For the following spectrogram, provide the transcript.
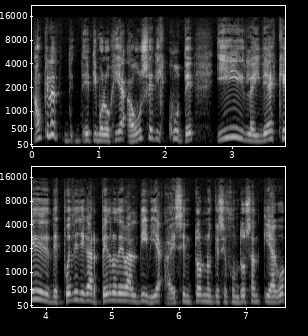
aunque la d- etimología aún se discute y la idea es que después de llegar Pedro de Valdivia a ese entorno en que se fundó Santiago,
